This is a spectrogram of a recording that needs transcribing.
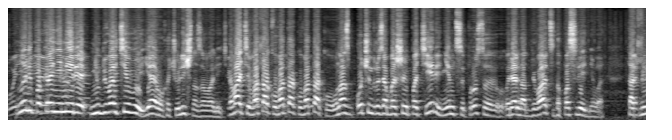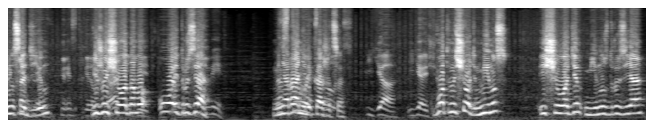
Ой, Ну или, по крайней мере, не убивайте вы, я его хочу лично завалить. Давайте, в атаку, в атаку, в атаку. У нас очень, друзья, большие потери, немцы просто реально отбиваются до последнего. Так, Даже минус один. Вижу да, еще одного. Ой, друзья, Лови. Меня Настрой ранили, кажется. И я, и я еще. Вот он еще один, минус. Еще один, минус, друзья.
